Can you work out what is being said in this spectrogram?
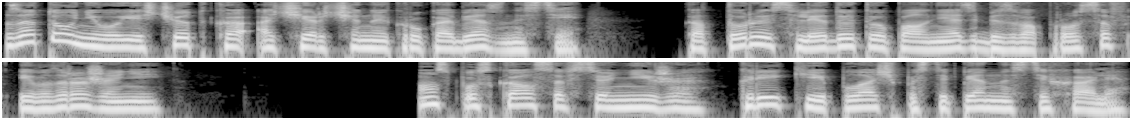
Зато у него есть четко очерченный круг обязанностей, которые следует выполнять без вопросов и возражений. Он спускался все ниже, крики и плач постепенно стихали,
